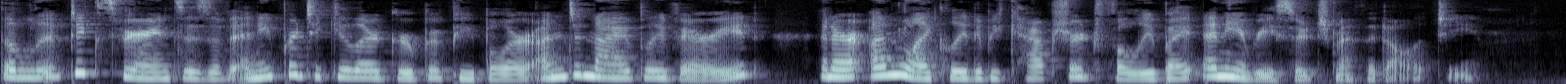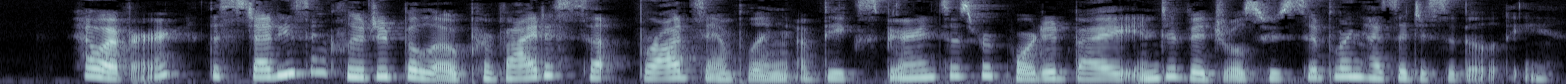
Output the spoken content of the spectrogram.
The lived experiences of any particular group of people are undeniably varied and are unlikely to be captured fully by any research methodology. However, the studies included below provide a broad sampling of the experiences reported by individuals whose sibling has a disability.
